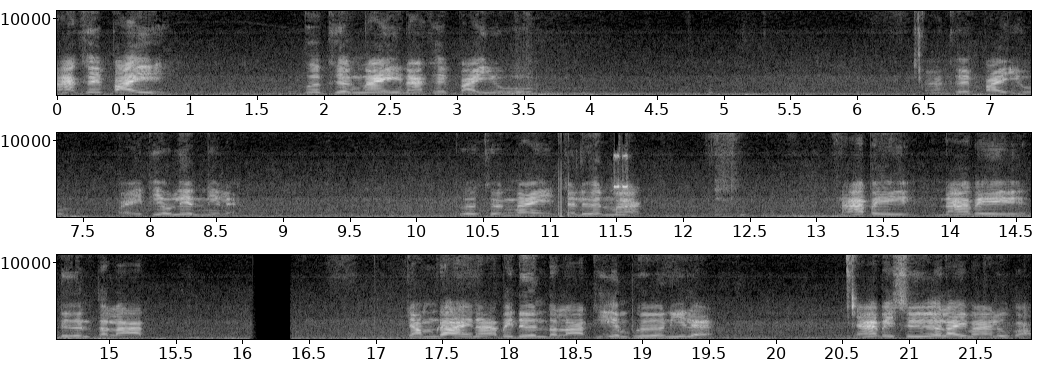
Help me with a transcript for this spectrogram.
อาเคยไป เพื่อเครื่องในนะ เคยไปอยู่นะเคยไปอยู่ ไปเที่ยวเล่นนี่แหละเพื่อเครื่องในเจริญมาก น้าไปน้าไปเดินตลาดจำได้นะ ไปเดินตลาดที่อำเภอนี้แหละน้าไปซื้ออะไรมารู้เปล่า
